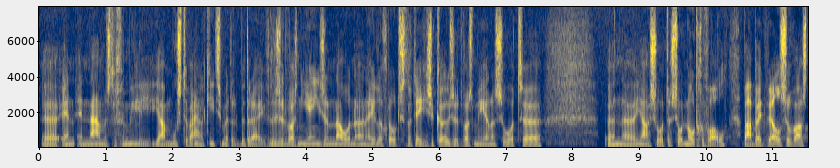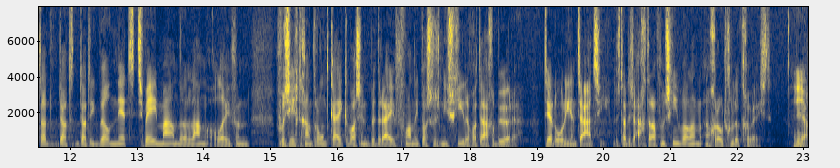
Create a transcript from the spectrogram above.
en, en namens de familie ja, moesten we eigenlijk iets met het bedrijf. Dus het was niet eens een, nou een, een hele grote strategische keuze. Het was meer een soort een, uh, ja, een, soort, een soort noodgeval. Waarbij het wel zo was dat, dat, dat ik wel net twee maanden lang al even voorzichtig aan het rondkijken was in het bedrijf. Van, ik was dus nieuwsgierig wat daar gebeurde. Ter oriëntatie. Dus dat is achteraf misschien wel een, een groot geluk geweest. Ja.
